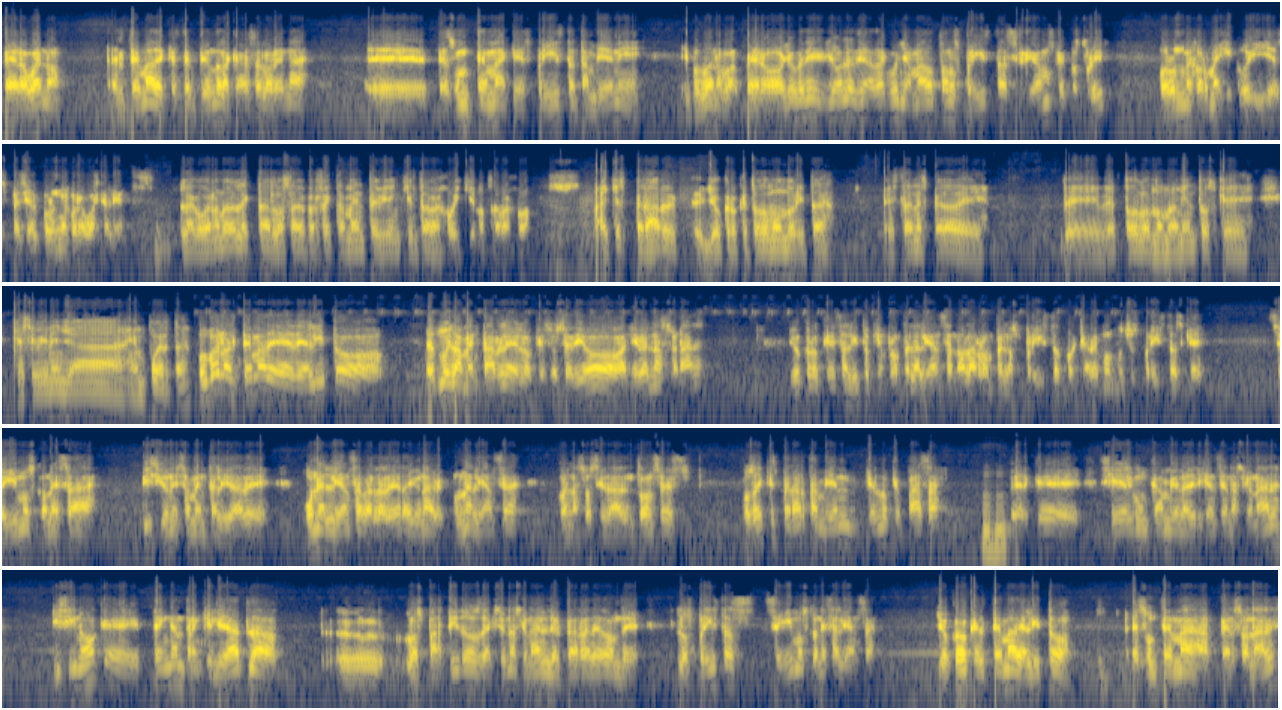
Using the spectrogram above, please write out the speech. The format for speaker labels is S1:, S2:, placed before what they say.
S1: Pero bueno, el tema de que estén pidiendo la cabeza de Lorena eh, es un tema que es priista también y, pues bueno, pero yo, yo les hago un llamado a todos los priistas, digamos que construir por un mejor México y especial por un mejor Aguascalientes. La gobernadora electa lo sabe perfectamente bien quién trabajó y quién no trabajó. Hay que esperar, yo creo que todo el mundo ahorita está en espera de, todos los nombramientos que, que se vienen ya en puerta. Pues bueno, el tema de, de Alito es muy lamentable lo que sucedió a nivel nacional. Yo creo que es Alito quien rompe la alianza, no la rompen los priistas, porque habemos muchos priistas que seguimos con esa visión, esa mentalidad de una alianza verdadera y una, una alianza con la sociedad. Entonces, pues hay que esperar también qué es lo que pasa, ver que si hay algún cambio en la dirigencia nacional y si no, que tengan tranquilidad los partidos de Acción Nacional del PRD donde los priistas seguimos con esa alianza. Yo creo que el tema de Alito es un tema personal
